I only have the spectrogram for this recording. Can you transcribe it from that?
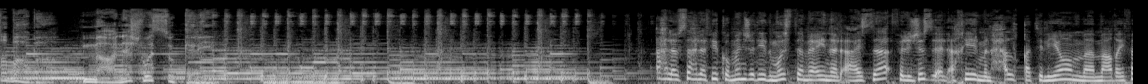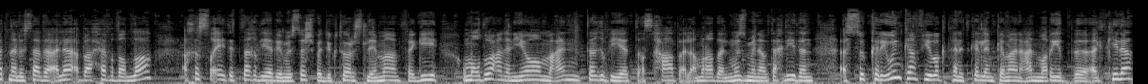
طبابة مع نشوى السكري. أهلا وسهلا فيكم من جديد مستمعينا الأعزاء في الجزء الأخير من حلقة اليوم مع ضيفتنا الأستاذة آلاء أبا حفظ الله أخصائية التغذية بمستشفى الدكتور سليمان فقيه وموضوعنا اليوم عن تغذية أصحاب الأمراض المزمنة وتحديدا السكري. وإن كان في وقت هنتكلم كمان عن مريض الكلى.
